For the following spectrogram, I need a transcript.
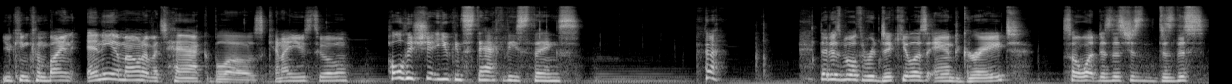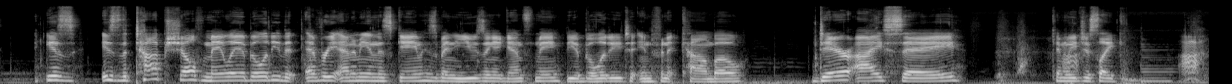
You can combine any amount of attack blows. Can I use two of them? Holy shit, you can stack these things. that is both ridiculous and great. So what, does this just, does this, is, is the top shelf melee ability that every enemy in this game has been using against me, the ability to infinite combo? Dare I say can we just like... Ah!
